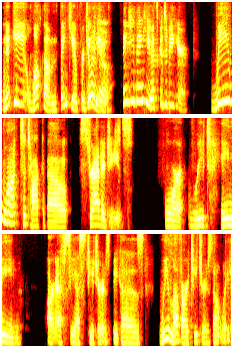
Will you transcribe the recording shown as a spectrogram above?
Nikki, welcome. Thank you for joining. Thank you. Thank you. Thank you. It's good to be here. We want to talk about strategies for retaining our FCS teachers because we love our teachers, don't we?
